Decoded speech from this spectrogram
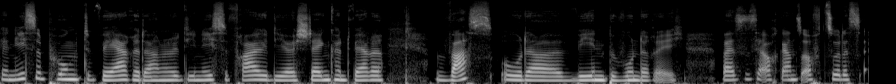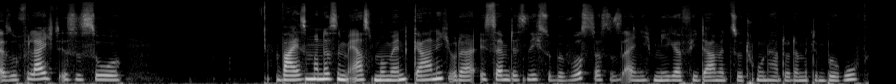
Der nächste Punkt wäre dann, oder die nächste Frage, die ihr euch stellen könnt, wäre, was oder wen bewundere ich? Weil es ist ja auch ganz oft so, dass, also vielleicht ist es so, weiß man das im ersten Moment gar nicht oder ist einem das nicht so bewusst, dass es eigentlich mega viel damit zu tun hat oder mit dem Beruf.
